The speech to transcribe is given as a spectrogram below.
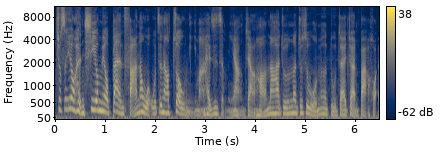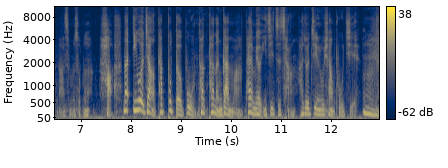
就是又很气又没有办法。那我我真的要揍你吗？还是怎么样？这样哈？那他就那就是我那个赌债叫你爸还啊，什么什么的。好，那因为这样，他不得不，他他能干嘛？他也没有一技之长，他就进入相扑界。嗯，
